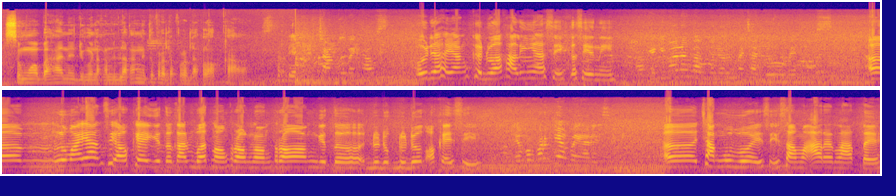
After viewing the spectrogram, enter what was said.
semua bahan yang digunakan di belakang itu produk-produk lokal. Seperti? Canggu Bakehouse? Udah yang kedua kalinya sih ke sini. Oke, gimana Mbak menurut Mbak Canggu Bakehouse? Um, lumayan sih oke okay, gitu kan buat nongkrong-nongkrong gitu, duduk-duduk oke okay sih. Yang favoritnya apa yang ada di sini? Uh, Canggu Boy sih sama aren latte.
